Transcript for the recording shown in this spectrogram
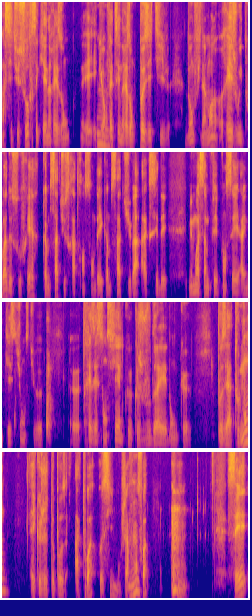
ben, si tu souffres, c'est qu'il y a une raison. Et, qu'en mmh. fait, c'est une raison positive. Donc, finalement, réjouis-toi de souffrir, comme ça, tu seras transcendé, comme ça, tu vas accéder. Mais moi, ça me fait penser à une question, si tu veux, très essentielle que, que je voudrais donc poser à tout le monde et que je te pose à toi aussi, mon cher mmh. François, c'est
